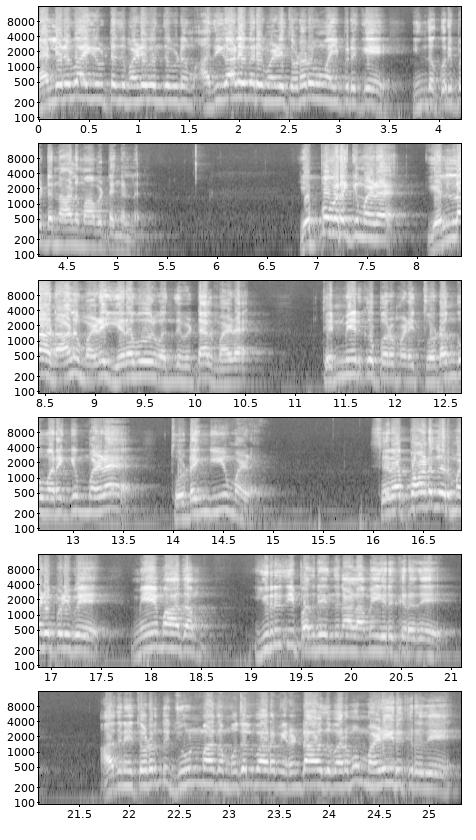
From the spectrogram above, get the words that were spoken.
நள்ளிரவு ஆகிவிட்டது மழை வந்துவிடும். அதிகாலை வரை மழை தொடரவும் வாய்ப்பு இருக்கு இந்த குறிப்பிட்ட நாலு மாவட்டங்களில். எப்போ வரைக்கும் மழை? எல்லா நாளும் மழை இரவு வந்துவிட்டால் மழை. தென்மேற்கு பருவமழை தொடங்கும் வரைக்கும் மழை தொடங்கியும் மழை. சிறப்பானது ஒரு மழைப்பொழிவு. மே மாதம் இறுதி பதினைந்து நாள் அமைய இருக்கிறது. அதனைத் தொடர்ந்து ஜூன் மாதம் முதல் வாரம் இரண்டாவது வாரமும் மழை இருக்கிறது.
